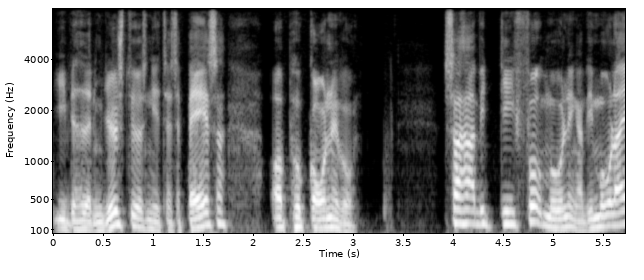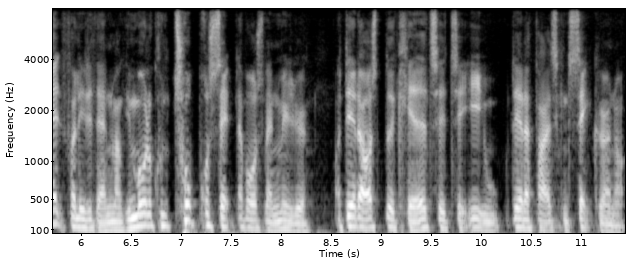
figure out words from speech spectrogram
i hvad hedder det, Miljøstyrelsen i databaser, og på gårdniveau. Så har vi de få målinger. Vi måler alt for lidt i Danmark. Vi måler kun 2% af vores vandmiljø. Og det er der også blevet klaget til til EU. Det er der faktisk en sag kørende om.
